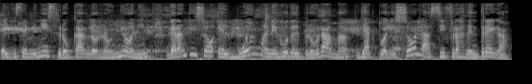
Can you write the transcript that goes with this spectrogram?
el viceministro Carlos Raunioni garantizó el buen manejo del programa y actualizó las cifras de entrega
